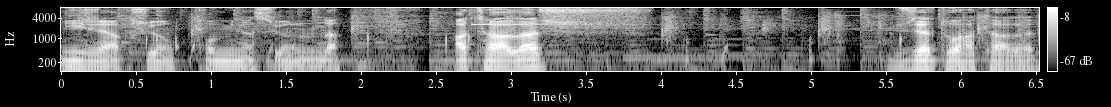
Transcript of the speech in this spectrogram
Ninja aksiyon kombinasyonunda. Hatalar düzelt o hataları.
